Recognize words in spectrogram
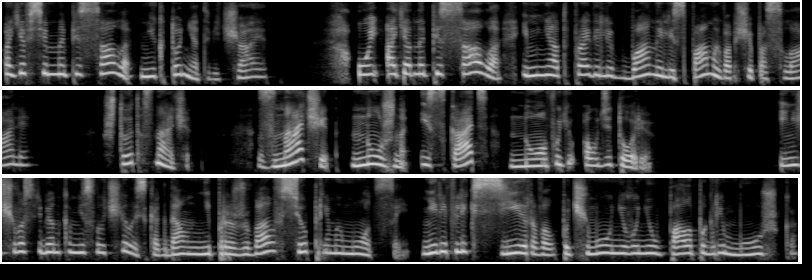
а я всем написала, никто не отвечает. Ой, а я написала, и меня отправили в бан или спам и вообще послали. Что это значит? Значит, нужно искать новую аудиторию. И ничего с ребенком не случилось, когда он не проживал все прям эмоций, не рефлексировал, почему у него не упала погремушка.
